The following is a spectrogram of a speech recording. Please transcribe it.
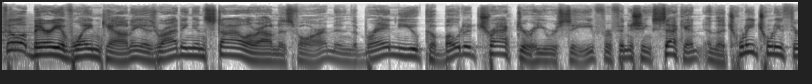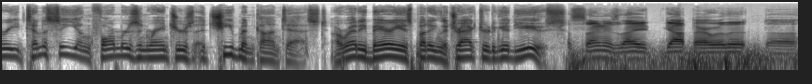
Phillip Berry of Wayne County is riding in style around his farm in the brand new Kubota tractor he received for finishing second in the 2023 Tennessee Young Farmers and Ranchers Achievement Contest. Already, Berry is putting the tractor to good use. As soon as they got there with it, uh,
